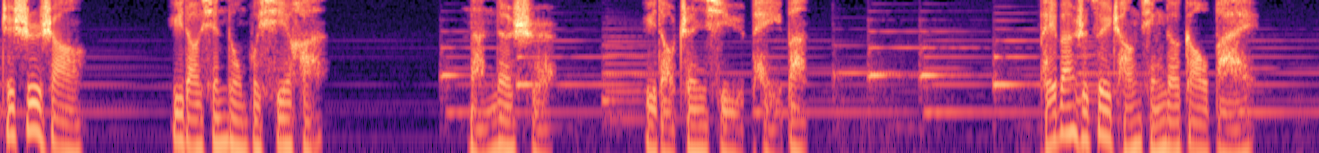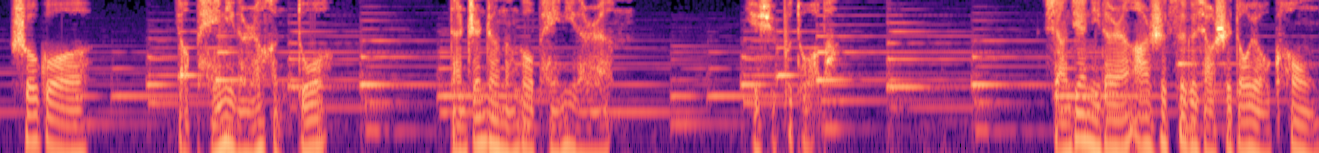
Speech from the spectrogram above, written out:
这世上遇到心动不稀罕，难的是遇到珍惜与陪伴。陪伴是最长情的告白。说过，要陪你的人很多，但真正能够陪你的人，也许不多吧。想见你的人二十四个小时都有空，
